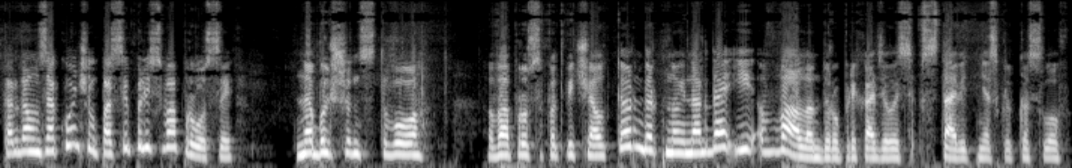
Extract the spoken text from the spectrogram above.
Когда он закончил, посыпались вопросы. На большинство вопросов отвечал Тернберг, но иногда и Валандеру приходилось вставить несколько слов.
